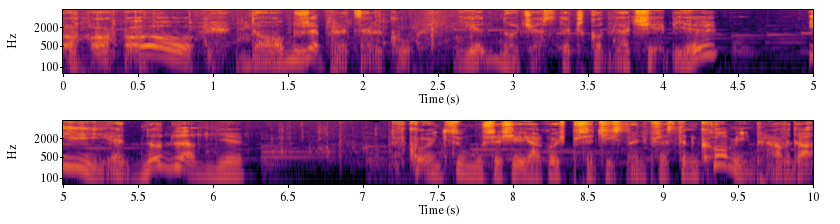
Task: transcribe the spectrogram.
Ho, ho, ho! Dobrze, Precelku. Jedno ciasteczko dla ciebie i jedno dla mnie. W końcu muszę się jakoś przecisnąć przez ten komin, prawda?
